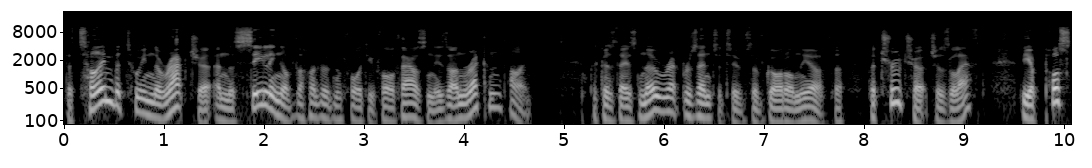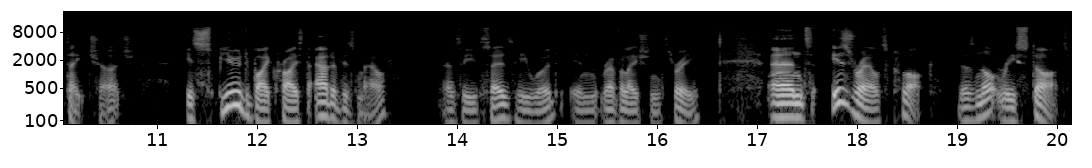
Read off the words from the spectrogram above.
The time between the rapture and the sealing of the 144,000 is unreckoned time because there's no representatives of God on the earth. The, the true church has left. The apostate church is spewed by Christ out of his mouth, as he says he would in Revelation 3. And Israel's clock does not restart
